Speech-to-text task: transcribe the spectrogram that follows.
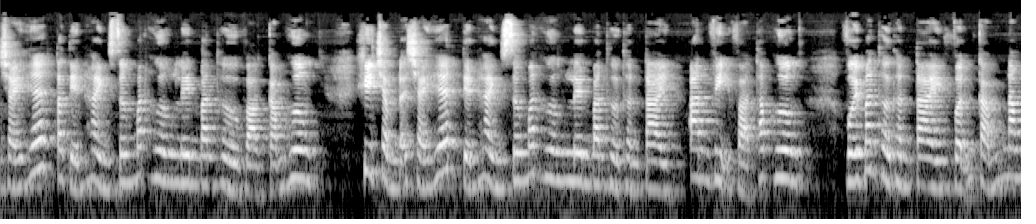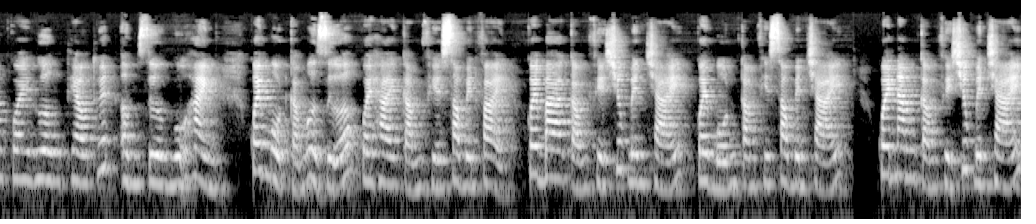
cháy hết, ta tiến hành dâng bát hương lên ban thờ và cắm hương. Khi trầm đã cháy hết, tiến hành dâng bát hương lên ban thờ thần tài, an vị và thắp hương. Với ban thờ thần tài vẫn cắm 5 que hương theo thuyết âm dương ngũ hành, que 1 cắm ở giữa, que 2 cắm phía sau bên phải, que 3 cắm phía trước bên trái, que 4 cắm phía sau bên trái, que 5 cắm phía trước bên trái.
